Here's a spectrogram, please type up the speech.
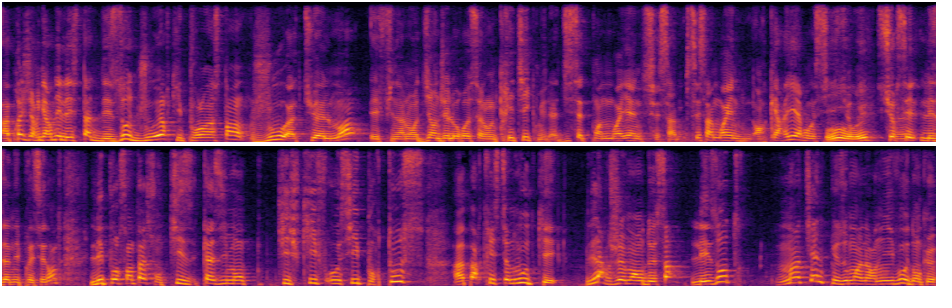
après j'ai regardé les stats des autres joueurs qui pour l'instant jouent actuellement, et finalement D'Angelo Russell on le critique, mais il a 17 points de moyenne, c'est sa, moyenne en carrière aussi Oui, sur, oui. sur ces- les années précédentes. Les pourcentages sont quis- quasiment kiff-kiff aussi pour tous, à part Christian Wood qui est largement en deçà, les autres maintiennent plus ou moins leur niveau, donc... euh,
